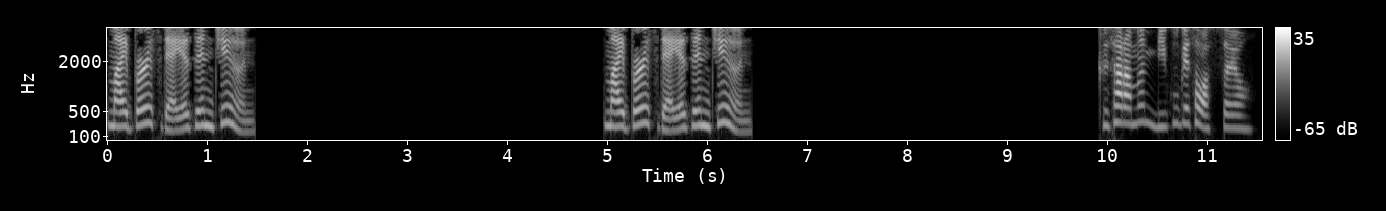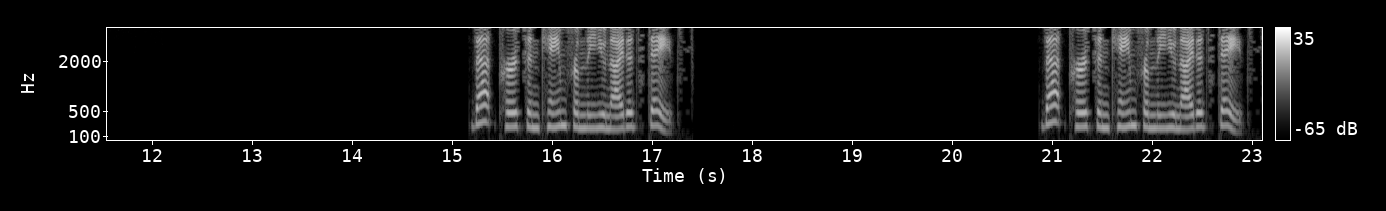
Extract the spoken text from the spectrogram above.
My birthday is in June. My birthday is in June. 그 사람은 미국에서 왔어요. That person came from the United States. That person came from the United States.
